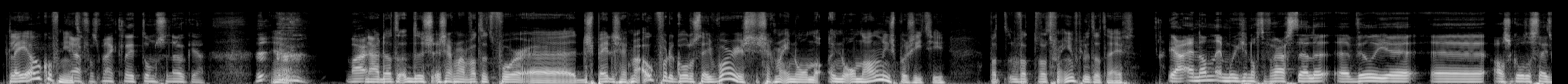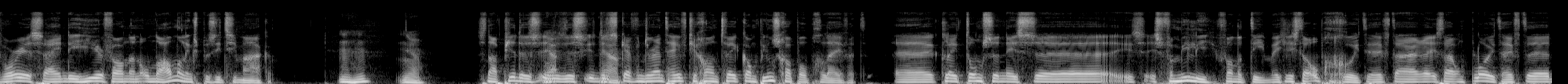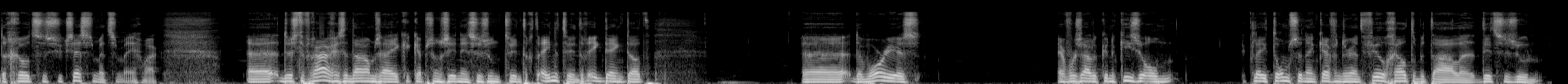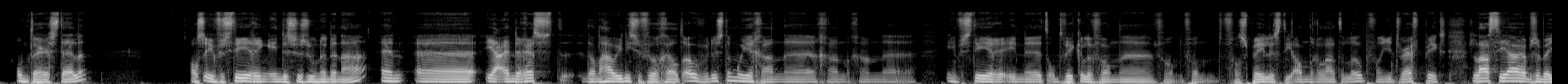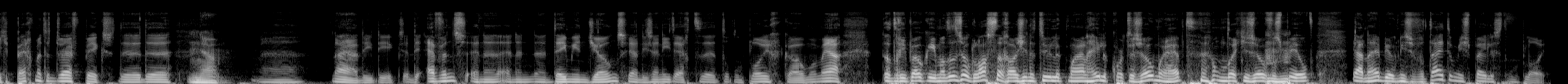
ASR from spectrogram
Clay ook of niet? Ja, volgens mij Clay Thompson ook, ja. Ja. Maar Nou, dat, dus zeg maar wat het voor de spelers heeft, maar ook voor de Golden State Warriors, zeg maar in de, onder, in de onderhandelingspositie. Wat, wat, wat voor invloed dat heeft. Ja, en dan moet je nog de vraag stellen: eh, wil je eh, als Golden State Warriors zijn die hiervan een onderhandelingspositie maken? Mhm. Ja. Snap je? Dus, Ja. dus, dus Ja. Kevin Durant heeft je gewoon twee kampioenschappen opgeleverd. Eh Clay Thompson is, is, is familie van het team. Weet je, die is daar opgegroeid, heeft daar, is daar ontplooid, heeft de grootste successen met ze meegemaakt. Dus de vraag is, en daarom zei ik, ik heb zo'n zin in seizoen 2021. Ik denk dat de Warriors ervoor zouden kunnen kiezen om Clay Thompson en Kevin Durant veel geld te betalen dit seizoen om te herstellen. Als investering in de seizoenen daarna. En, eh, ja, en de rest, dan hou je niet zoveel geld over. Dus dan moet je gaan, eh, gaan, gaan eh, investeren in eh, het ontwikkelen van, eh, van, van, van spelers die anderen laten lopen. Van je draft picks. De laatste jaren hebben ze een beetje pech met de draft picks. De, de, Ja. Eh, nou ja, die, die, de Evans en een, en een eh, Damian Jones, ja, die zijn niet echt eh, tot ontplooiing gekomen. Maar ja, dat riep ook iemand. Dat is ook lastig als je natuurlijk maar een hele korte zomer hebt, omdat je zoveel Mhm. speelt. Ja, dan heb je ook niet zoveel tijd om je spelers te ontplooien.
